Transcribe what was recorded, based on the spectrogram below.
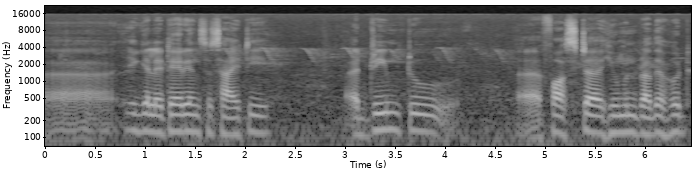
uh, egalitarian society, a dream to uh, foster human brotherhood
